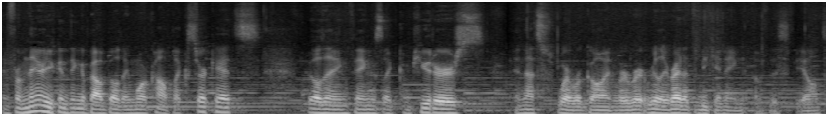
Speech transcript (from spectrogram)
And from there you can think about building more complex circuits, building things like computers, and that's where we're going. We're really right at the beginning of this field.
